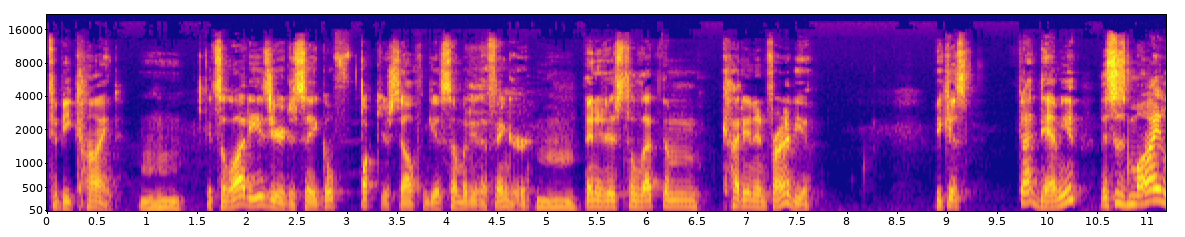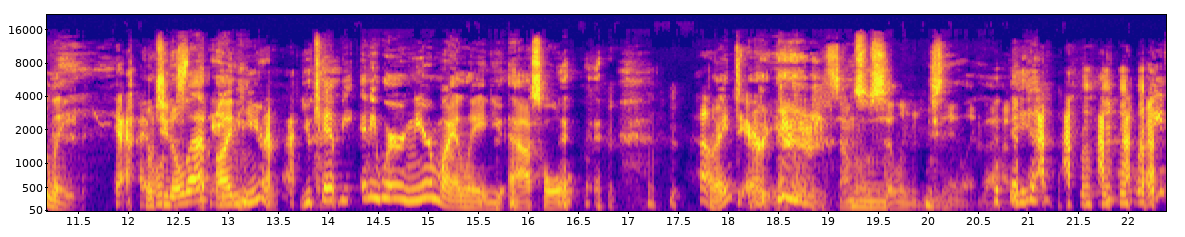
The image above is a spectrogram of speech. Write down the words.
to be kind. Mhm. It's a lot easier to say, go fuck yourself and give somebody the finger Mhm. than it is to let them cut in in front of you. Because, God damn you, this is my lane. Yeah, Don't you know that? thing. I'm here. You can't be anywhere near my lane, you asshole. How right? dare you? It sounds so silly when you say it like that. Yeah. right?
